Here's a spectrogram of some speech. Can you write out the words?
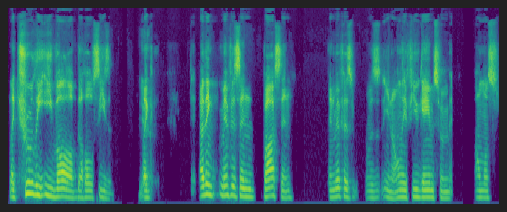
like truly evolve the whole season. Yeah. Like, I think Memphis and Boston and Memphis was you know only a few games from almost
